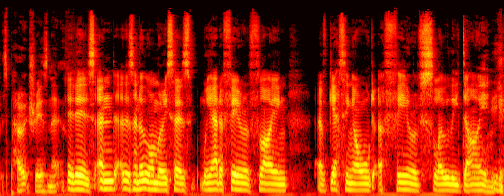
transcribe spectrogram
it's poetry, isn't it? It is, and there's another one where he says, "We had a fear of flying, of getting old, a fear of slowly dying."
